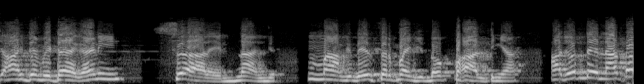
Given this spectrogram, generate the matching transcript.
ਚਾਹ ਤੇ ਮਿੱਠਾ ਹੈਗਾ ਨਹੀਂ। ਸਾਲੇ ਨੰਗ। ਮੰਗਦੇ ਸਰਪੰਚ ਤੋਂ ਪਾਲਟੀਆਂ ਆਜੋ ਦੇਣਾ ਤਾਂ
